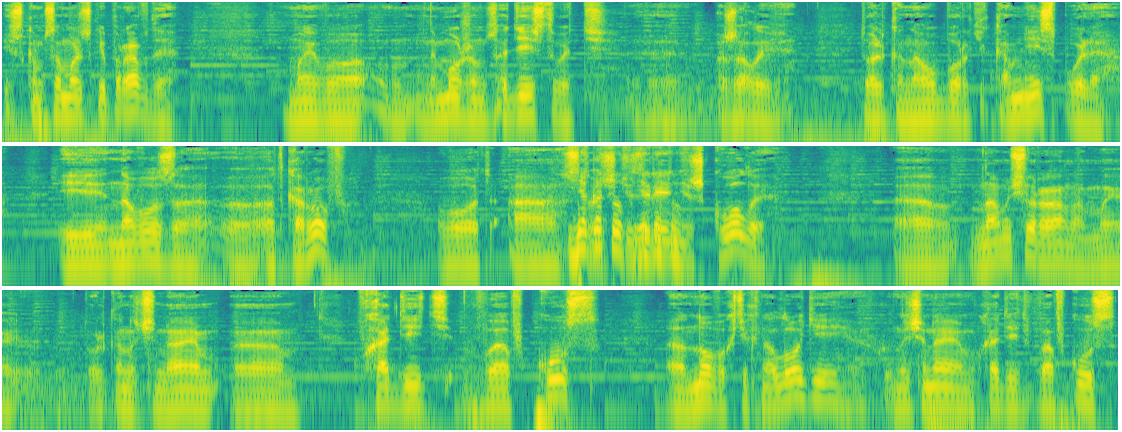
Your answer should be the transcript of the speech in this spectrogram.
из «Комсомольской правды», мы его можем задействовать, э, пожалуй, только на уборке камней с поля и навоза э, от коров. Вот. А с я точки готов, зрения школы, Э, нам еще рано, мы только начинаем входить во вкус новых технологий, начинаем входить во вкус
